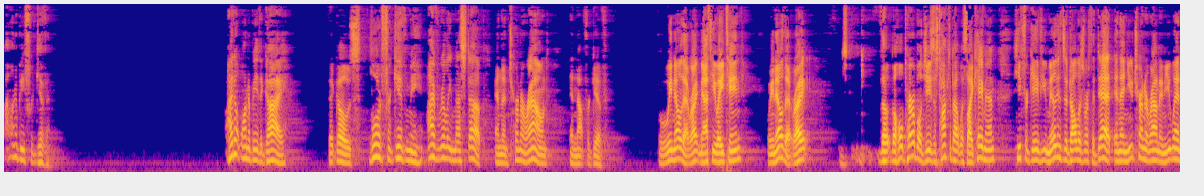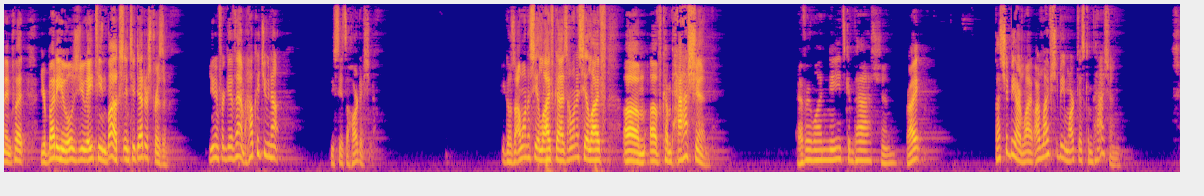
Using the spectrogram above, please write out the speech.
I want to be forgiven. I don't want to be the guy that goes, Lord, forgive me. I've really messed up. And then turn around and not forgive. We know that, right? Matthew 18. We know that, right? the, the whole parable Jesus talked about was like, hey man, he forgave you millions of dollars worth of debt, and then you turn around and you went and put your buddy who owes you 18 bucks into debtor's prison. You didn't forgive them. How could you not? You see, it's a hard issue. He goes, I want to see a life, guys. I want to see a life um, of compassion. Everyone needs compassion, right? That should be our life. Our life should be marked as compassion.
